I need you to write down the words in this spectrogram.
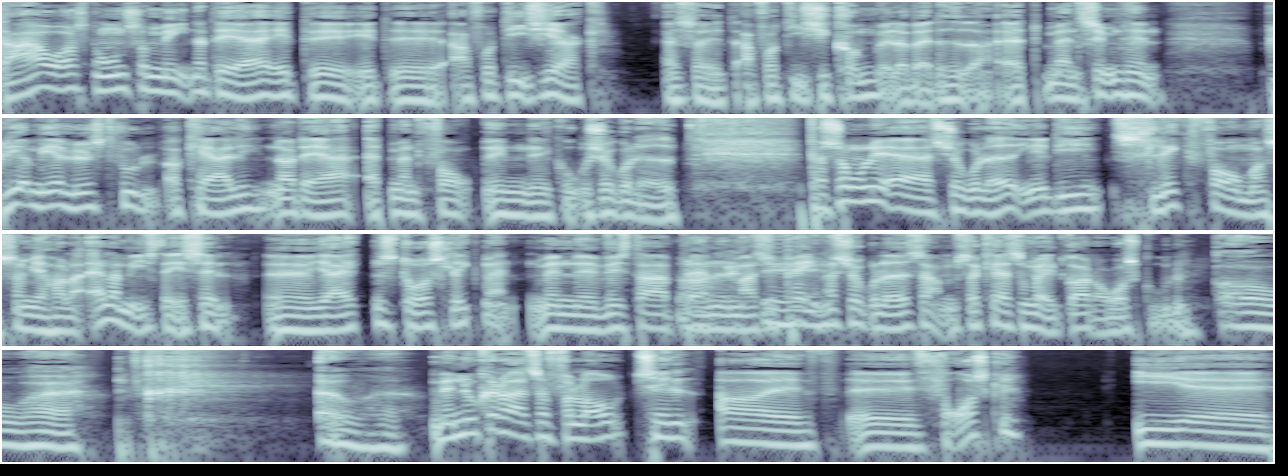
Der er jo også nogen, som mener, det er et, øh, et, et afrodisiak, altså et afrodisikum, eller hvad det hedder, at man simpelthen bliver mere lystfuld og kærlig, når det er, at man får en øh, god chokolade. Personligt er chokolade en af de slikformer, som jeg holder allermest af selv. Øh, jeg er ikke den store slikmand, men øh, hvis der er blandet Nej, marcipan og chokolade sammen, så kan jeg som regel godt overskue det. Oh, uh. Oh, uh. Men nu kan du altså få lov til at øh, øh, forske i, øh,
